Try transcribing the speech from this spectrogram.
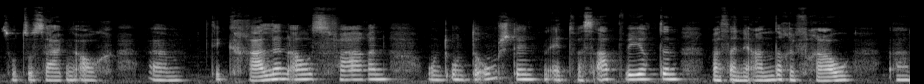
sozusagen auch ähm, die Krallen ausfahren und unter Umständen etwas abwerten, was eine andere Frau äh,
